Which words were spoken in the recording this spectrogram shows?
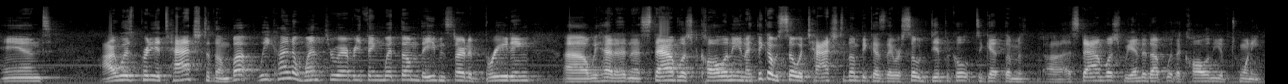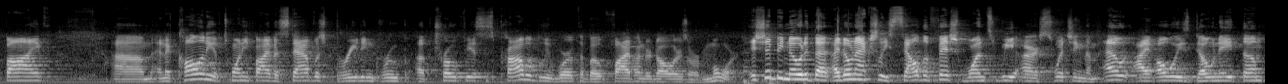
and I was pretty attached to them, but we kind of went through everything with them. They even started breeding. Uh, we had an established colony, and I think I was so attached to them because they were so difficult to get them uh, established. We ended up with a colony of 25. Um, and a colony of 25 established breeding group of Tropheus is probably worth about $500 or more. It should be noted that I don't actually sell the fish once we are switching them out. I always donate them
